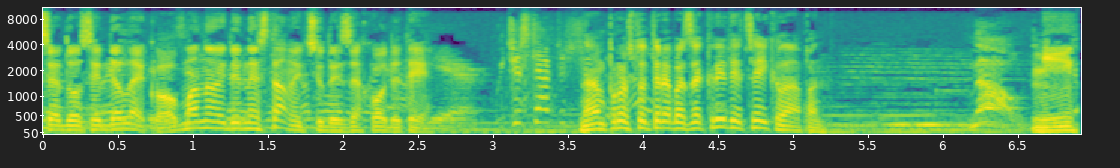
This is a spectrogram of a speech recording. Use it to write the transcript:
Це досить далеко. Обманоїди не стануть сюди заходити. Нам просто треба закрити цей клапан. Ні,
